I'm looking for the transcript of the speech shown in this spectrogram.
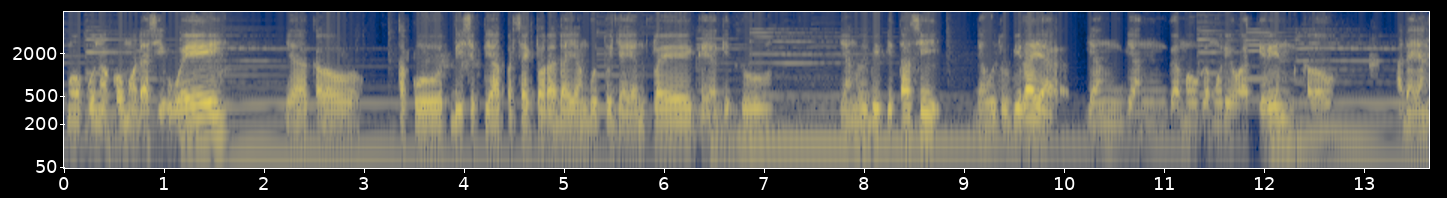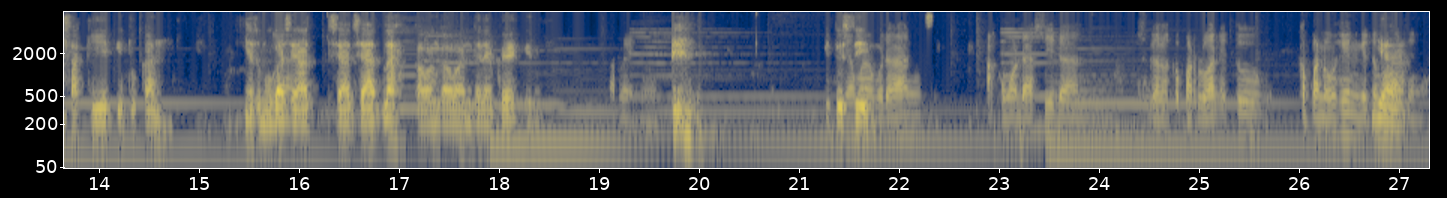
maupun akomodasi away. Ya kalau takut di setiap persektor ada yang butuh giant flag kayak gitu yang lebih vital sih Naudzubillah ya yang yang gak mau gak mau dikhawatirin kalau ada yang sakit gitu kan ya semoga Ya. sehat sehat sehat lah kawan-kawan TDP gitu Amin. itu ya sih mudah-mudahan akomodasi dan segala keperluan itu kepenuhin gitu mungkin ya.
